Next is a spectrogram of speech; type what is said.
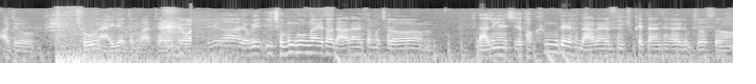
아주 좋은 아이디어였던 것 같아. 니네가 여기 이 좁은 공간에서 날아다녔던 것처럼 나중에는 진짜 더 큰 무대에서 날아다녔으면 좋겠다는 생각을 좀 들었어.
